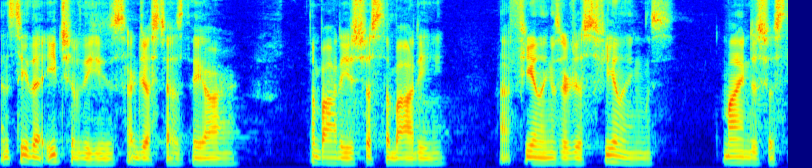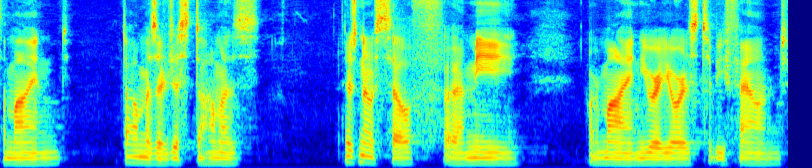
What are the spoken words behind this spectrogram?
and see that each of these are just as they are. The body is just the body, uh, feelings are just feelings, mind is just the mind, Dhammas are just Dhammas. There's no self, uh, me, or mine, you or yours to be found.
